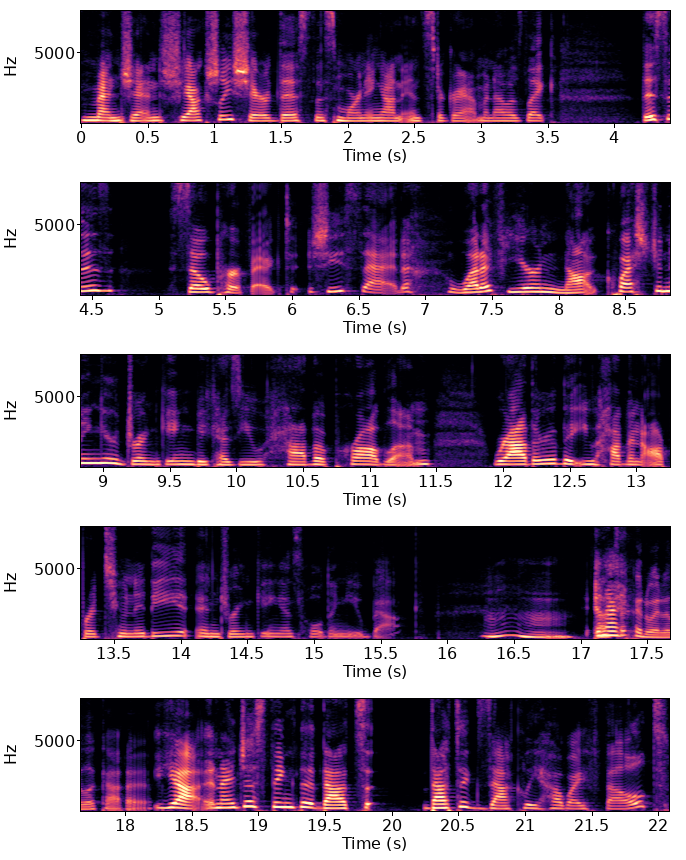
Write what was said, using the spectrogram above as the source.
mentioned. She actually shared this this morning on Instagram, and I was like, this is so perfect. She said, What if you're not questioning your drinking because you have a problem, rather that you have an opportunity and drinking is holding you back? Mm, that's and a good way to look at it. Yeah, and I just think that that's that's exactly how I felt.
